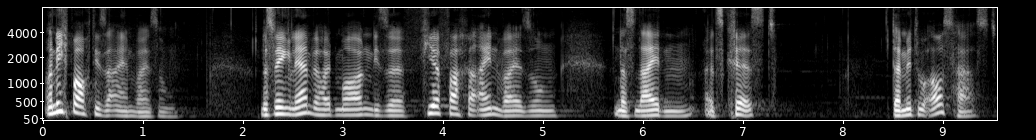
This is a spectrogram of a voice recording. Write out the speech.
Und ich brauche diese Einweisung. Und deswegen lernen wir heute Morgen diese vierfache Einweisung in das Leiden als Christ, damit du ausharrst.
